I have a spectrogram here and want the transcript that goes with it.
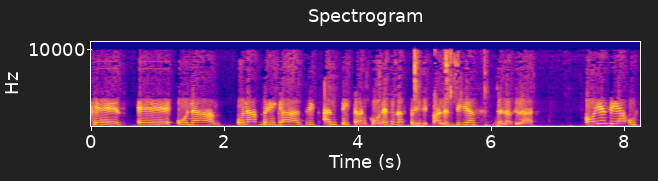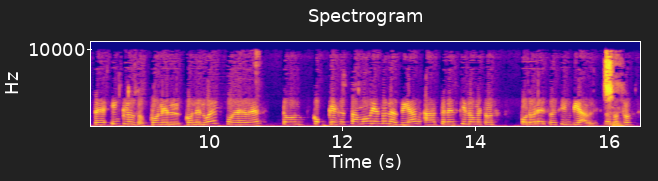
que es eh, una, una brigada anti, antitrancones en las principales vías de la ciudad hoy en día usted incluso con el con el web puede ver don, que se están moviendo las vías a 3 kilómetros por hora. Eso es inviable. Nosotros sí.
